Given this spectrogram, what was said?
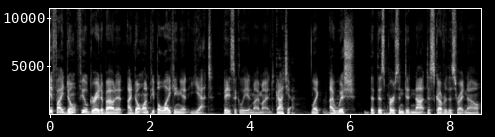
If I don't feel great about it, I don't want people liking it yet. Basically, in my mind, Gotcha. like I wish that this person did not discover this right now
